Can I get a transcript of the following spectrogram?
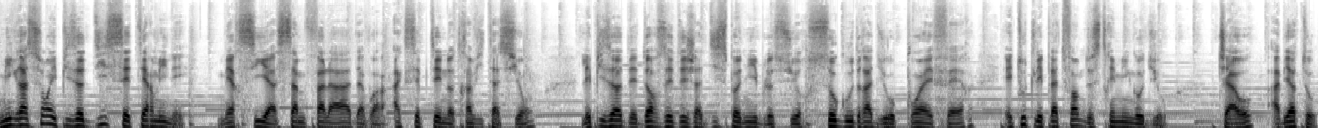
Migration épisode 10, c'est terminé. Merci à Sam Fala d'avoir accepté notre invitation. L'épisode est d'ores et déjà disponible sur sogoodradio.fr et toutes les plateformes de streaming audio. Ciao, à bientôt.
